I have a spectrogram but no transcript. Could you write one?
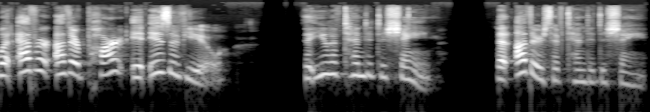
whatever other part it is of you that you have tended to shame, that others have tended to shame.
